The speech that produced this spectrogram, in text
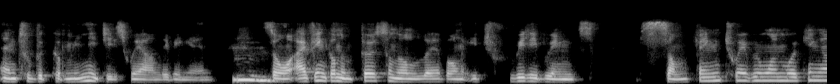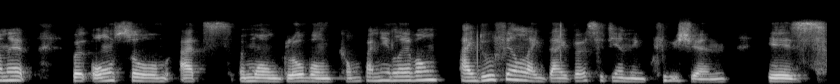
and to the communities we are living in. Mm. So I think on a personal level, it really brings something to everyone working on it, but also at a more global company level. I do feel like diversity and inclusion is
